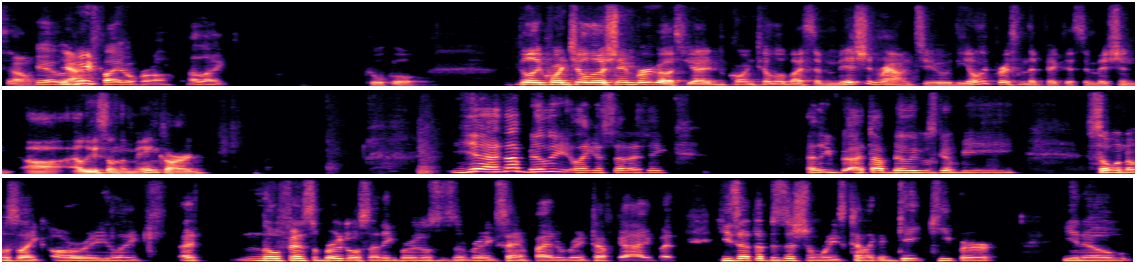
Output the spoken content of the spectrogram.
So yeah, it was a great fight overall. I like. Cool, cool. Billy Quarantillo, Shane Burgos. You had Quarantillo by submission round two. The only person that picked a submission, uh, at least on the main card. Yeah, I thought Billy, like I said, I think, I think I thought Billy was gonna be someone that was like already like. I, no offense to Burgos, I think Burgos is a very exciting fighter, very tough guy, but he's at the position where he's kind of like a gatekeeper, you know,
